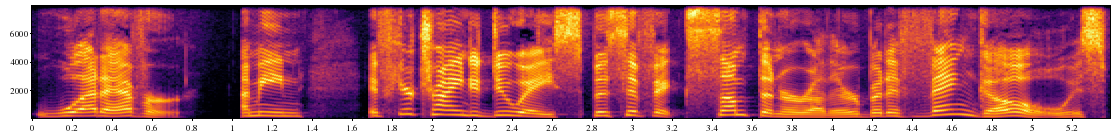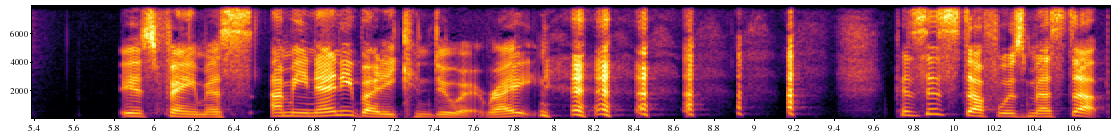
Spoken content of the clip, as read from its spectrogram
whatever. I mean, if you're trying to do a specific something or other, but if Van Gogh is is famous, I mean anybody can do it, right? Cuz his stuff was messed up.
